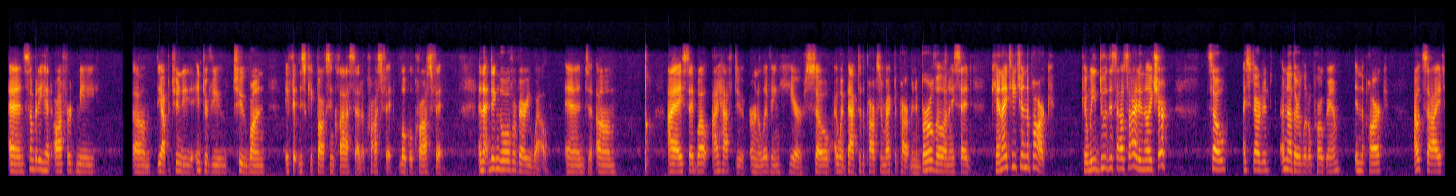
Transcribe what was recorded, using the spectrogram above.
And somebody had offered me um, the opportunity to interview to run a fitness kickboxing class at a CrossFit, local CrossFit. And that didn't go over very well. And um, I said, well, I have to earn a living here. So I went back to the Parks and Rec department in Burrillville and I said, can I teach in the park? Can we do this outside? And they're like, sure. So I started another little program in the park outside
